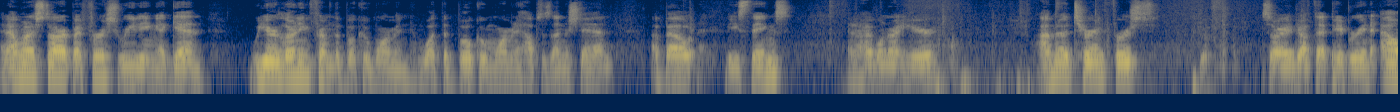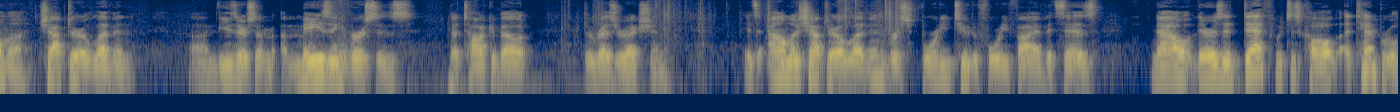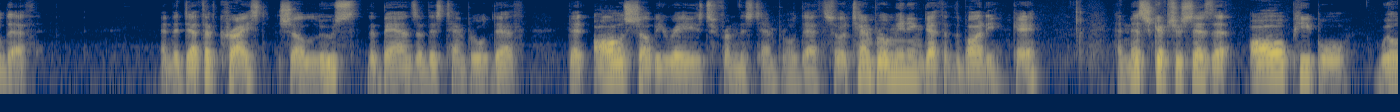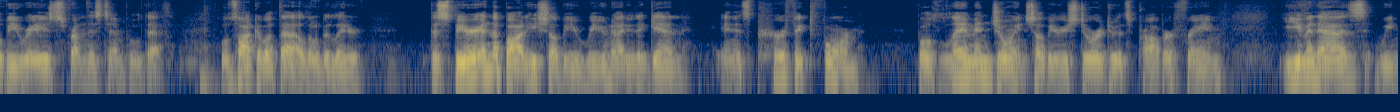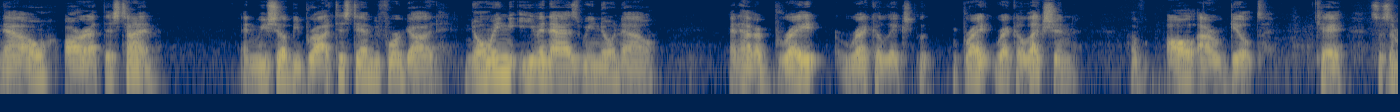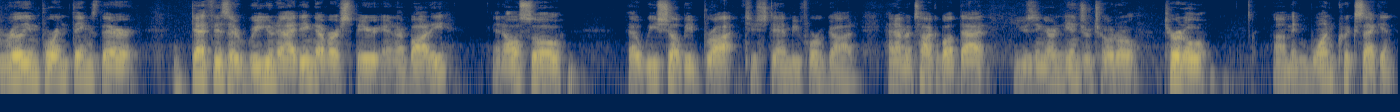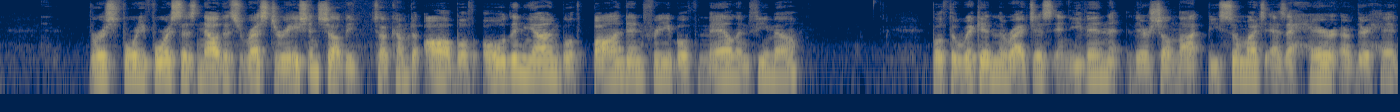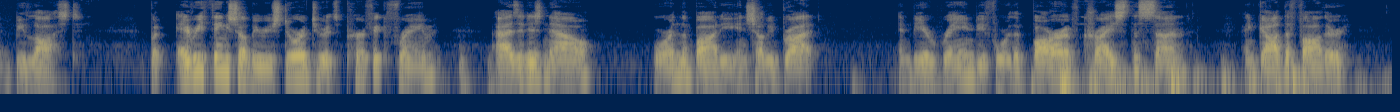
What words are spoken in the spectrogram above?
And I want to start by first reading, again, we are learning from the Book of Mormon, what the Book of Mormon helps us understand about these things. And I have one right here. I'm going to turn first, sorry I dropped that paper, in Alma, chapter 11. Um, these are some amazing verses that talk about the resurrection. It's Alma chapter 11, verse 42 to 45. It says, now there is a death which is called a temporal death. And the death of Christ shall loose the bands of this temporal death, that all shall be raised from this temporal death. So temporal meaning death of the body, okay? And this scripture says that all people will be raised from this temporal death. We'll talk about that a little bit later. The spirit and the body shall be reunited again in its perfect form. Both limb and joint shall be restored to its proper frame, even as we now are at this time. And we shall be brought to stand before God, knowing even as we know now, and have a bright recollection, bright recollection of all our guilt. Okay, so some really important things there. Death is a reuniting of our spirit and our body, and also that we shall be brought to stand before God. And I'm going to talk about that using our Ninja Turtle, turtle um, in one quick second. Verse 44 says, Now this restoration shall be shall come to all, both old and young, both bond and free, both male and female, both the wicked and the righteous, and even there shall not be so much as a hair of their head be lost. But everything shall be restored to its perfect frame, as it is now, or in the body, and shall be brought and be arraigned before the bar of Christ the Son and God the Father,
